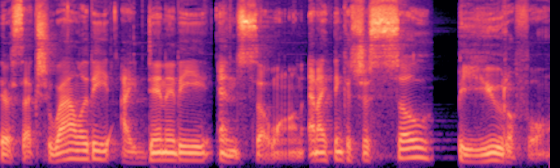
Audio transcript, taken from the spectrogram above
their sexuality, identity, and so on. And I think it's just so beautiful.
